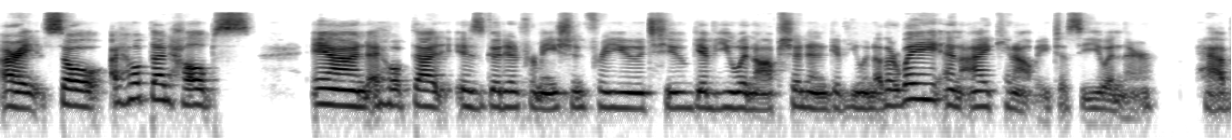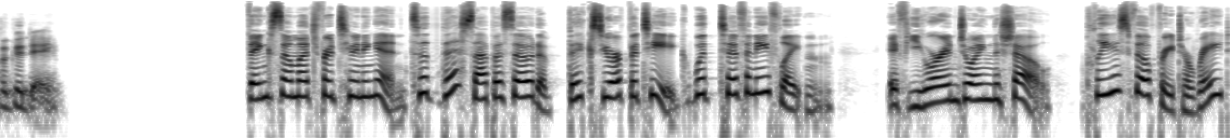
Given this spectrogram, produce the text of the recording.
All right. So I hope that helps. And I hope that is good information for you to give you an option and give you another way. And I cannot wait to see you in there. Have a good day. Thanks so much for tuning in to this episode of Fix Your Fatigue with Tiffany Flaten. If you are enjoying the show, please feel free to rate,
